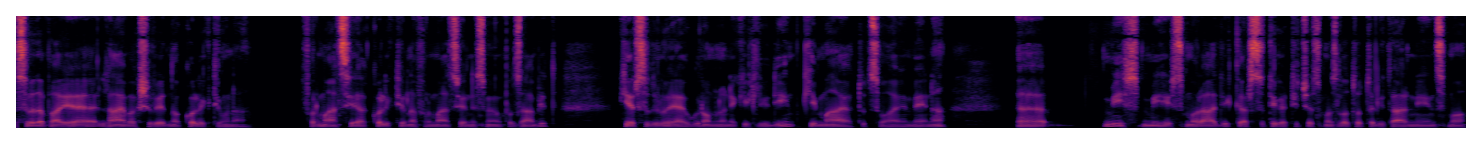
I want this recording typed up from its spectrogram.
Seveda pa je Lajbah še vedno kolektivna formacija, kolektivna formacija, ne smemo pozabiti, kjer sodeluje ogromno nekih ljudi, ki imajo tudi svoje imena mi, mi smo radi, kar se tega tiče, smo zelo totalitarni in smo,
